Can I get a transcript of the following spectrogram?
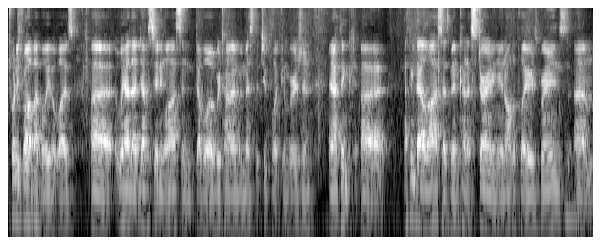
2012 I believe it was. Uh, we had that devastating loss in double overtime. We missed the two point conversion, and I think uh, I think that loss has been kind of stirring in all the players' brains um,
